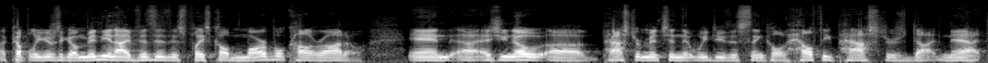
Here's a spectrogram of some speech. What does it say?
a couple of years ago, Mindy and I visited this place called Marble, Colorado. And uh, as you know, uh, Pastor mentioned that we do this thing called healthypastors.net,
